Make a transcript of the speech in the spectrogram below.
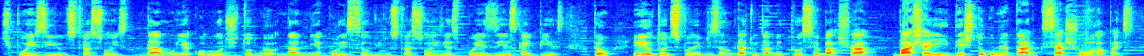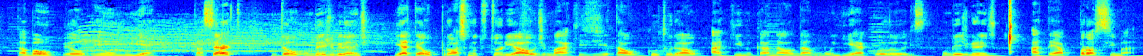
de poesia e ilustrações da Mulher Colores, de toda da minha coleção de ilustrações e as poesias caipiras. Então, eu estou disponibilizando gratuitamente para você baixar. Baixa aí, deixa teu comentário que você achou, rapaz. Tá bom? Eu, eu mulher, tá certo? Então, um beijo grande e até o próximo tutorial de marketing digital cultural aqui no canal da Mulher Colores. Um beijo grande, até a próxima!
